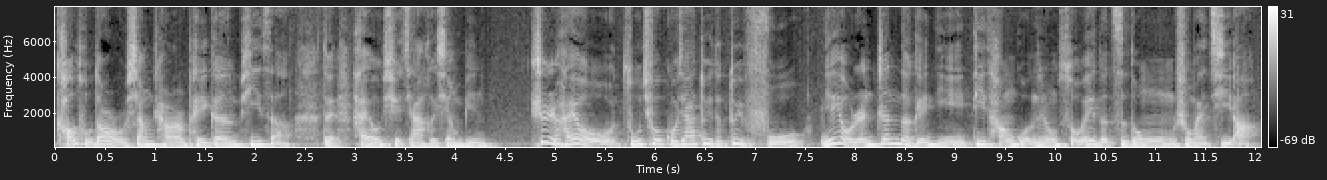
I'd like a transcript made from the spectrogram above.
烤土豆、香肠、培根、披萨，对，还有雪茄和香槟，甚至还有足球国家队的队服，也有人真的给你递糖果的那种所谓的自动售卖机啊。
